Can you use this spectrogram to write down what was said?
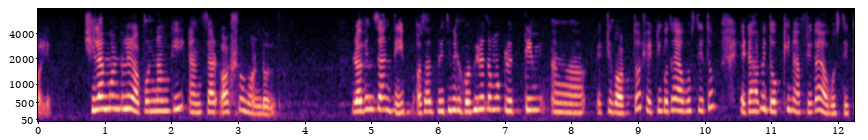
বলে। শিলামণ্ডলের অপর নাম কি? অ্যান্সার অশ্বমণ্ডল। রবিনসন দ্বীপ, অর্থাৎ পৃথিবীর গভীরতম কৃত্রিম একটি গর্ত, সেটি কোথায় অবস্থিত? এটা হবে দক্ষিণ আফ্রিকায় অবস্থিত।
